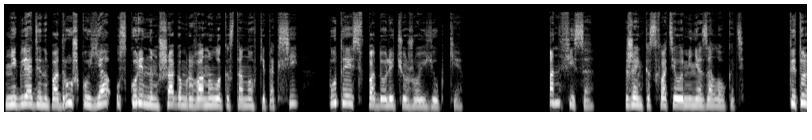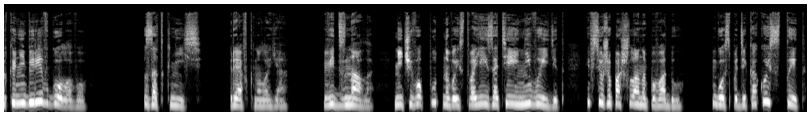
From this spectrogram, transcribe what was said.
Не глядя на подружку, я ускоренным шагом рванула к остановке такси, путаясь в подоле чужой юбки. «Анфиса», — Женька схватила меня за локоть, — «ты только не бери в голову». «Заткнись», — рявкнула я. «Ведь знала, Ничего путного из твоей затеи не выйдет, и все же пошла на поводу. Господи, какой стыд!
